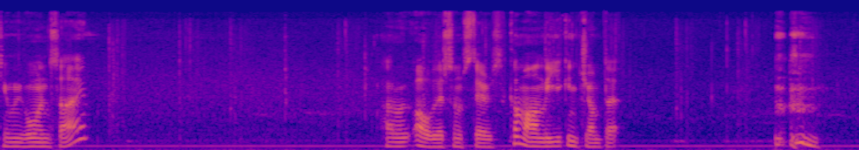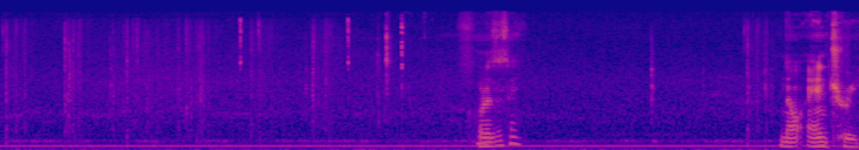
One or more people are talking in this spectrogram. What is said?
Can we go inside? How do we, oh, there's some stairs. Come on, Lee, you can jump that. what does it say? No entry.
